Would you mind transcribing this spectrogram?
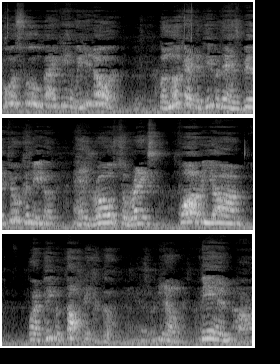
poor school back then, we didn't know it. But look at the people that has been through Conetoe and has rose to ranks far beyond where people thought they could go. You know, being, uh,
